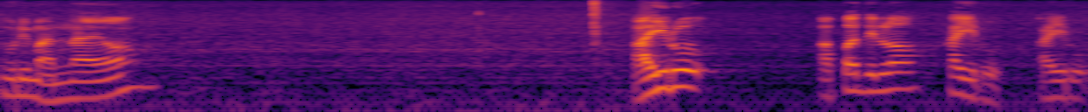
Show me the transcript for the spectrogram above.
우리 만나요. 아이로 아빠 딜러 하이로 아이로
